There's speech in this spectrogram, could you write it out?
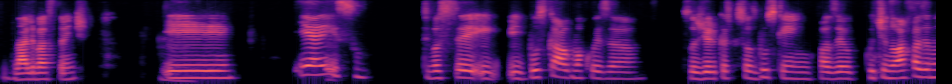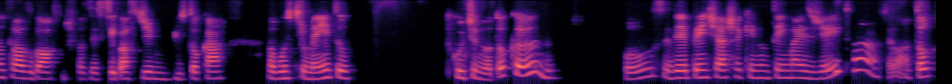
vale bastante. E, uhum. e é isso. Se você e, e buscar alguma coisa, sugiro que as pessoas busquem fazer, continuar fazendo o que elas gostam de fazer. Se gostam de, de tocar algum instrumento, continua tocando. Ou se de repente acha que não tem mais jeito, ah, sei lá, to, to,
